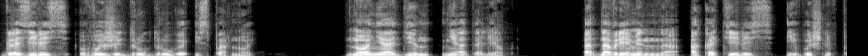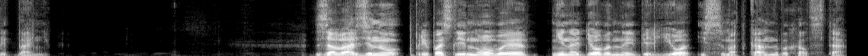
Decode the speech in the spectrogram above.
грозились выжить друг друга из парной. Но ни один не одолел. Одновременно окатились и вышли в предбанник. Заварзину припасли новое, ненадеванное белье из самотканного холста.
